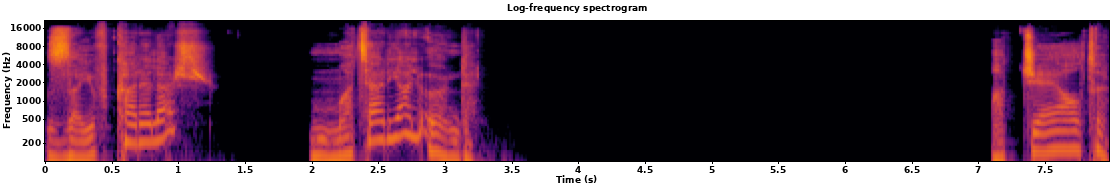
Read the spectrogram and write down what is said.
Zayıf kareler, materyal önde. At C6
